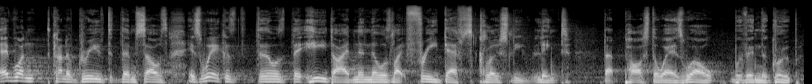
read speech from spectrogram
everyone kind of grieved themselves. It's weird because there was that he died, and then there was like three deaths closely linked that passed away as well within the group.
